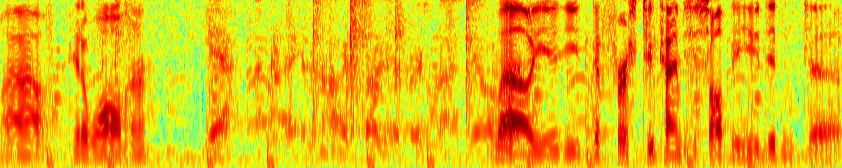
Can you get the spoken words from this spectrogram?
Wow, hit a wall, huh? Well, you, you, the first two times you solved it, you didn't uh,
